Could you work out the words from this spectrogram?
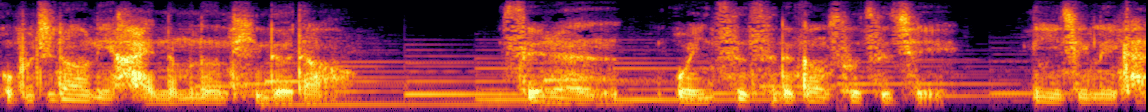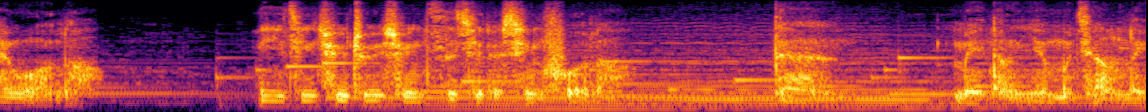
我不知道你还能不能听得到。虽然我一次次的告诉自己，你已经离开我了，你已经去追寻自己的幸福了，但每当夜幕降临，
